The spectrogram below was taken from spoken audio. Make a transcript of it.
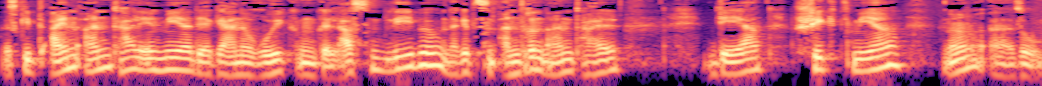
es gibt einen Anteil in mir, der gerne ruhig und gelassen bliebe. Und da gibt es einen anderen Anteil, der schickt mir, ne, also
